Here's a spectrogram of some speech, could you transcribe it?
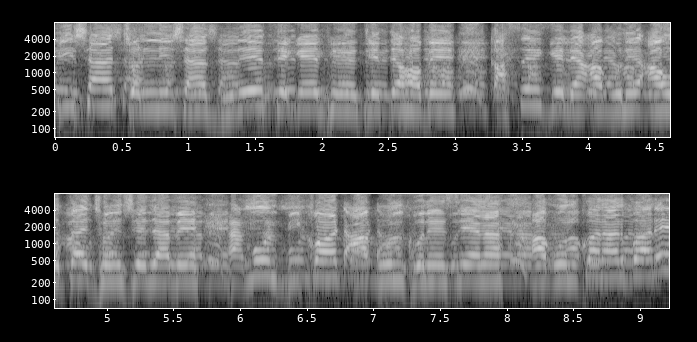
পিসা চল্লিশ দূরে থেকে যেতে হবে। কাছে গেলে আগুনের আওতায় ঝলসে যাবে। এমন বিকট আগুন করেছেন আগুন করার পরে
